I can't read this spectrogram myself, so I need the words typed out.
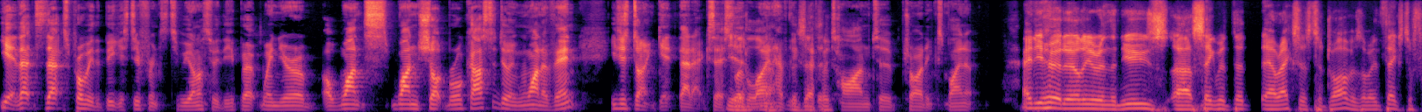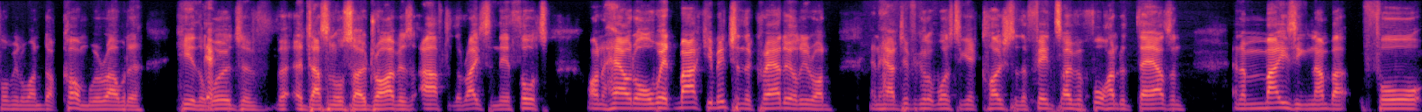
yeah, that's that's probably the biggest difference, to be honest with you. But when you're a, a once one shot broadcaster doing one event, you just don't get that access, Yeah, let alone no, have the, exactly. the time to try and explain it. And you heard earlier in the news uh, segment that our access to drivers, I mean, thanks to Formula1.com, we were able to hear the Yeah. words of a dozen or so drivers after the race and their thoughts on how it all went. Mark, you mentioned the crowd earlier on and how difficult it was to get close to the fence. Over 400,000, an amazing number for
